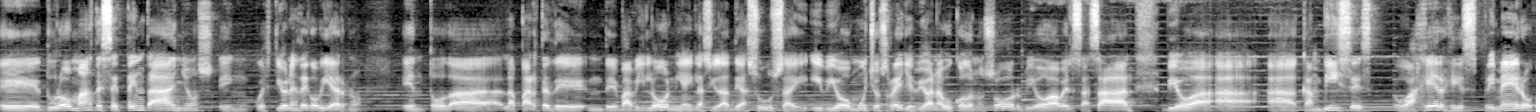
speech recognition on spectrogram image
eh, duró más de 70 años en cuestiones de gobierno en toda la parte de, Babilonia y la ciudad de Azusa y, vio muchos reyes, vio a Nabucodonosor, vio a Belsasar, vio a, Cambises o a Jerjes primero,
